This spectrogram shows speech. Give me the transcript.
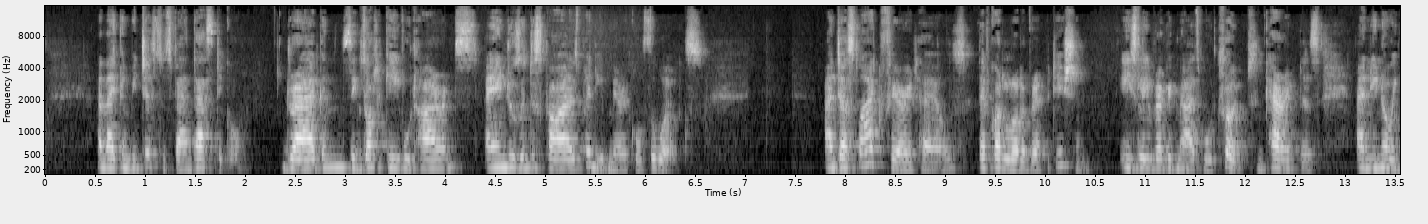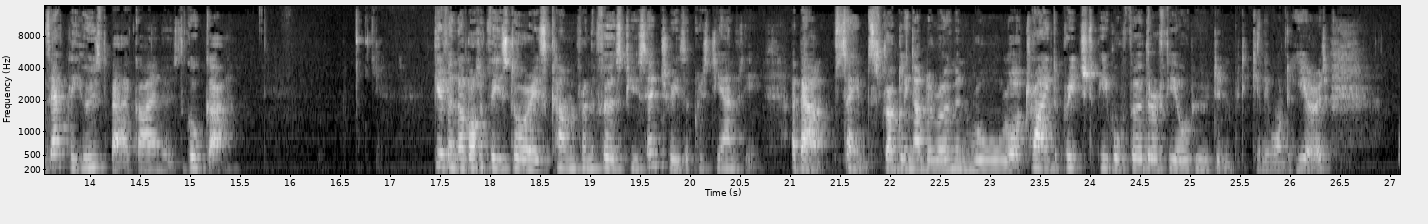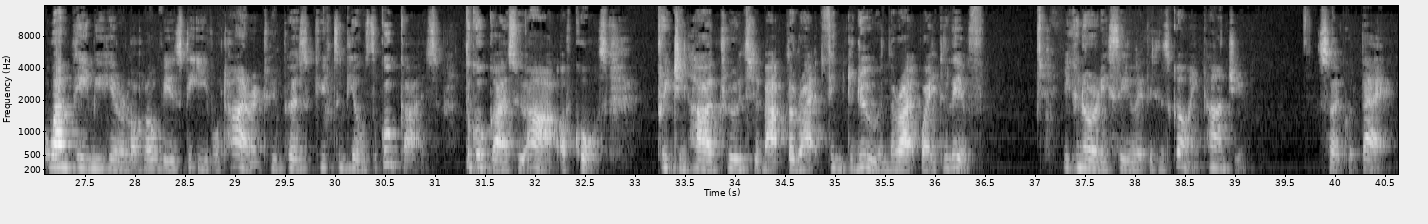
and they can be just as fantastical. Dragons, exotic evil tyrants, angels in disguise, plenty of miracles, the works. And just like fairy tales, they've got a lot of repetition, easily recognizable tropes and characters, and you know exactly who's the bad guy and who's the good guy given a lot of these stories come from the first few centuries of Christianity, about saints struggling under Roman rule or trying to preach to people further afield who didn't particularly want to hear it. One theme you hear a lot of is the evil tyrant who persecutes and kills the good guys. The good guys who are, of course, preaching hard truths about the right thing to do and the right way to live. You can already see where this is going, can't you? So could they.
